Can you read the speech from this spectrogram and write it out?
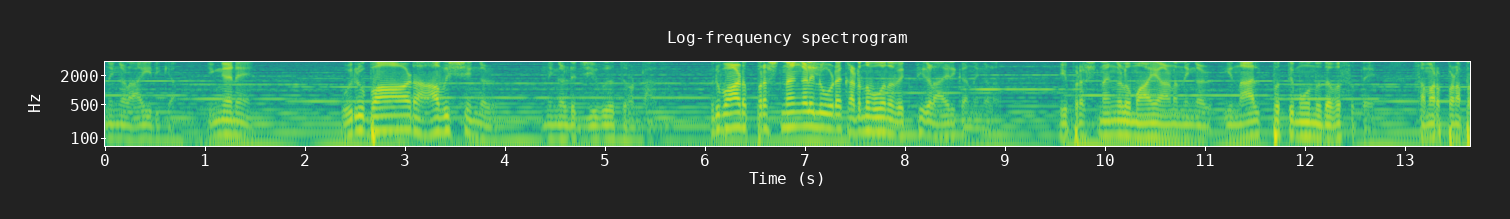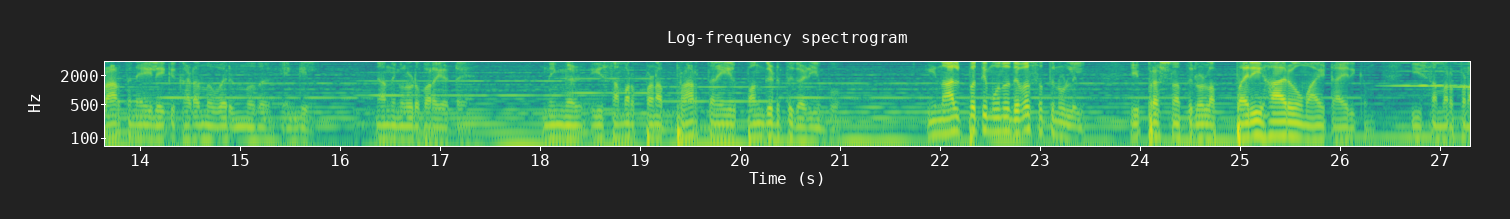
നിങ്ങളായിരിക്കാം. ഇങ്ങനെ ഒരുപാട് ആവശ്യങ്ങൾ നിങ്ങളുടെ ജീവിതത്തിലുണ്ടാകാം. ഒരുപാട് പ്രശ്നങ്ങളിലൂടെ കടന്നു പോകുന്ന വ്യക്തികളായിരിക്കാം നിങ്ങൾ. ഈ പ്രശ്നങ്ങളുമായാണ് നിങ്ങൾ ഈ നാൽപ്പത്തിമൂന്ന് ദിവസത്തെ സമർപ്പണ പ്രാർത്ഥനയിലേക്ക് കടന്നു വരുന്നത് എങ്കിൽ ഞാൻ നിങ്ങളോട് പറയട്ടെ നിങ്ങൾ ഈ സമർപ്പണ പ്രാർത്ഥനയിൽ പങ്കെടുത്തു കഴിയുമ്പോൾ ഈ നാൽപ്പത്തിമൂന്ന് ദിവസത്തിനുള്ളിൽ ഈ പ്രശ്നത്തിലുള്ള പരിഹാരവുമായിട്ടായിരിക്കും ഈ സമർപ്പണ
